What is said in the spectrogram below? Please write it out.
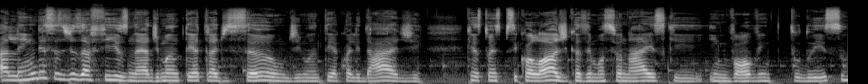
Além desses desafios, né, de manter a tradição, de manter a qualidade, questões psicológicas, emocionais que envolvem tudo isso.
